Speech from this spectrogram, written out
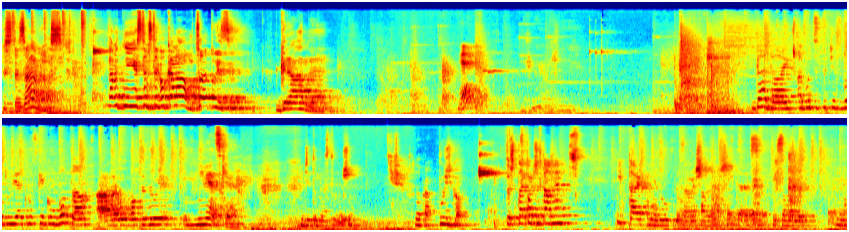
Jestem zaraz. Nawet nie jestem z tego kanału. Co tu jest grane? Gadaj, albo Cycu cię zwoduje jak ruskiego ubota. Ale uboty były niemieckie. Gdzie to miasto leży? Nie wiem. Dobra, puść go. Ktoś tak oczytany i tak nie byłby zamieszany w nasze interesy. I samochód. No.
